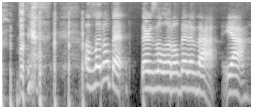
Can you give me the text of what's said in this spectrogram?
a little bit. There's a little bit of that. Yeah.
